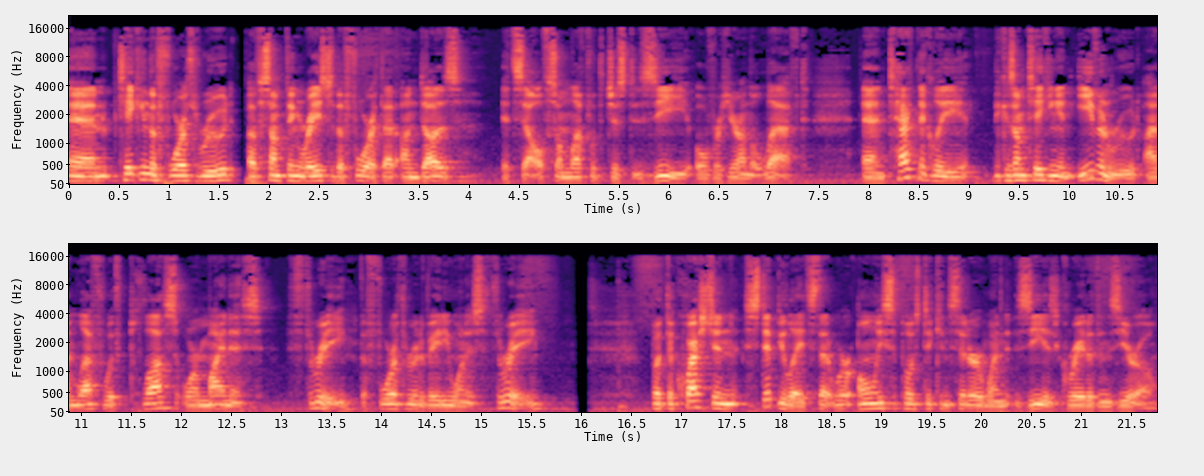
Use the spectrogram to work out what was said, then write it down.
and taking the fourth root of something raised to the fourth that undoes itself. So I'm left with just z over here on the left. And technically, because I'm taking an even root, I'm left with plus or minus 3. The fourth root of 81 is 3. But the question stipulates that we're only supposed to consider when z is greater than 0.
